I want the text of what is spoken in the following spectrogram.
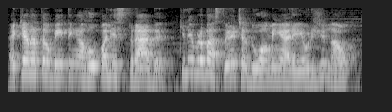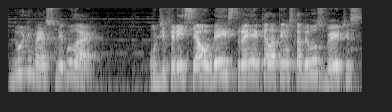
é que ela também tem a roupa listrada, que lembra bastante a do Homem-Aranha original do universo regular. Um diferencial bem estranho é que ela tem os cabelos verdes,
